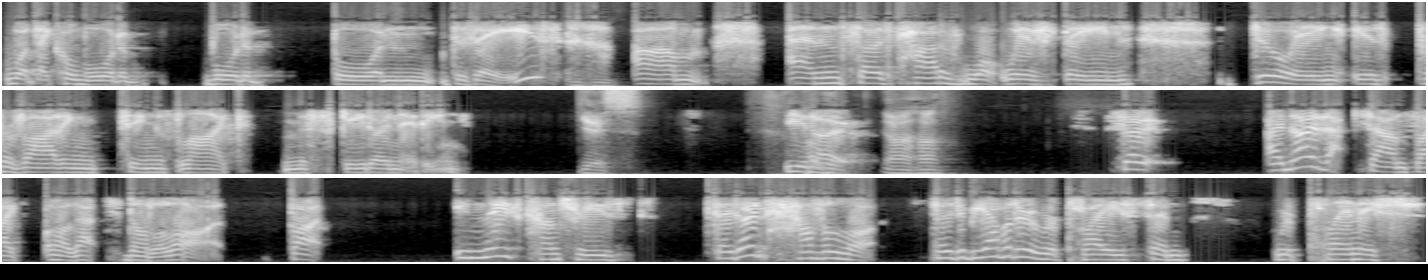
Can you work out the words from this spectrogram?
what they call water waterborne disease, um, and so as part of what we've been doing is providing things like mosquito netting. Yes. You know, Uh huh. so I know that sounds like, oh, that's not a lot, but in these countries, they don't have a lot. So to be able to replace and replenish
